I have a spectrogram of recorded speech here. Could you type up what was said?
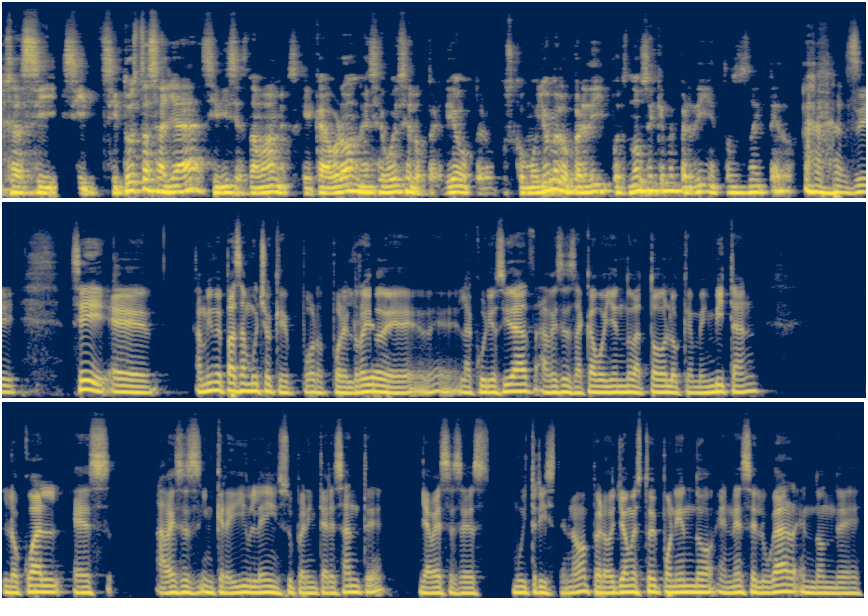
O sea, si, si, si tú estás allá, si dices, no mames, qué cabrón, ese güey se lo perdió, pero pues como yo me lo perdí, pues no sé qué me perdí, entonces no hay pedo. sí, sí, eh, a mí me pasa mucho que por, por el rollo de, la curiosidad, a veces acabo yendo a todo lo que me invitan, lo cual es a veces increíble y súper interesante y a veces es muy triste, ¿no? Pero yo me estoy poniendo en ese lugar en donde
